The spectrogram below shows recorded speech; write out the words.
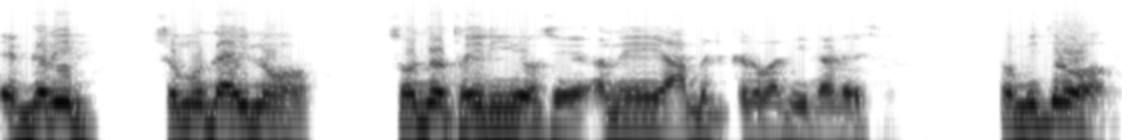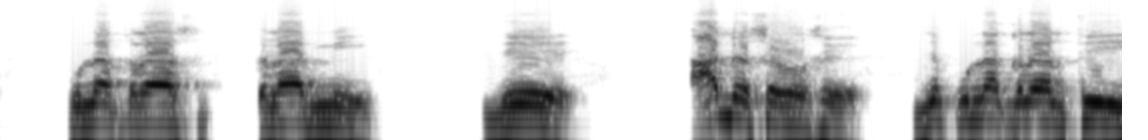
એ ગરીબ સમુદાયનો સોદો થઈ રહ્યો છે અને એ આંબેડકરવાદી લડે છે. તો મિત્રો, પુના કરાર કરારની જે આડઅસરો છે, જે પુના કરારથી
